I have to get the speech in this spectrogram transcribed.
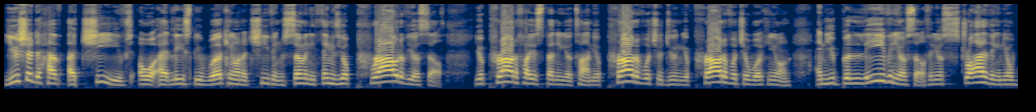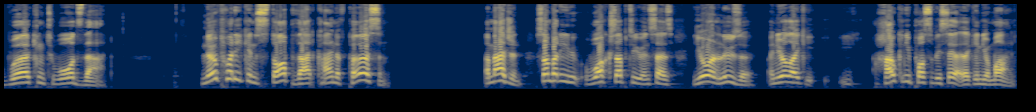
You should have achieved, or at least be working on achieving so many things. You're proud of yourself. You're proud of how you're spending your time. You're proud of what you're doing. You're proud of what you're working on. And you believe in yourself and you're striving and you're working towards that. Nobody can stop that kind of person. Imagine somebody walks up to you and says, You're a loser. And you're like, How can you possibly say that? Like in your mind,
